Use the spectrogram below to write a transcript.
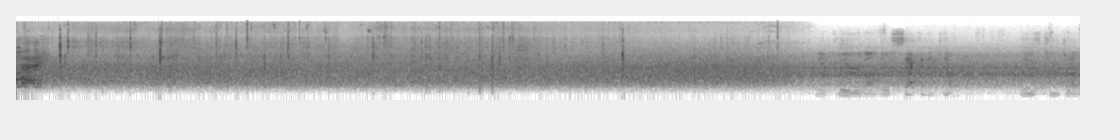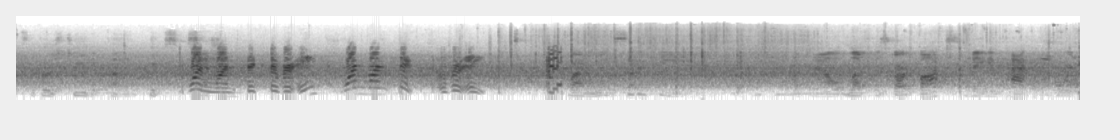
why. They cleared on their second attempt. Those two jumps, the first two that come in quick succession. 116 over 8, 116 over 8. Final win 17. Now left the start box, Megan Packard toward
